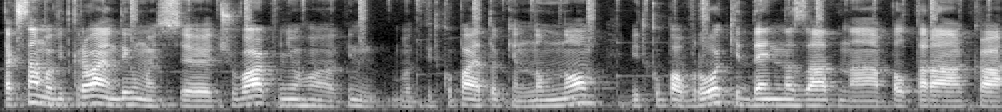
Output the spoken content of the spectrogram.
Так само відкриваємо, дивимось, е, чувак, в нього він от, відкупає токен ном-ном, відкупав роки день назад на 1,5к.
